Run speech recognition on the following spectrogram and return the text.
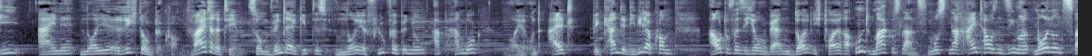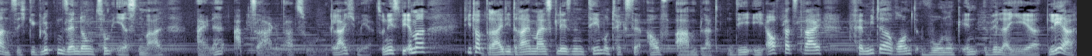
die eine neue Richtung bekommt. Weitere Themen. Zum Winter gibt es neue Flugverbindungen ab Hamburg, neue und altbekannte, die wiederkommen. Autoversicherungen werden deutlich teurer und Markus Lanz muss nach 1729 geglückten Sendungen zum ersten Mal eine Absage dazu. Gleich mehr. Zunächst wie immer die Top 3, die drei meistgelesenen Themen und Texte auf abendblatt.de. Auf Platz 3, Vermieter räumt Wohnung in Villayer. Leer,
